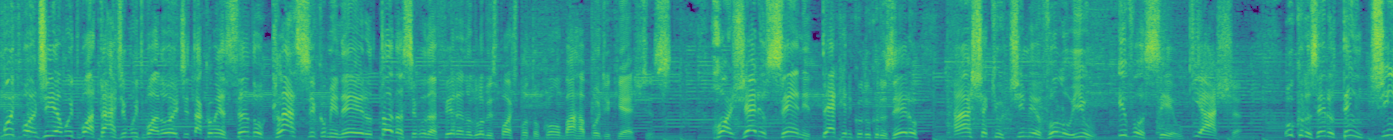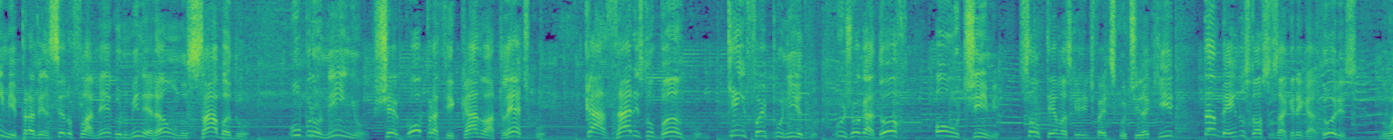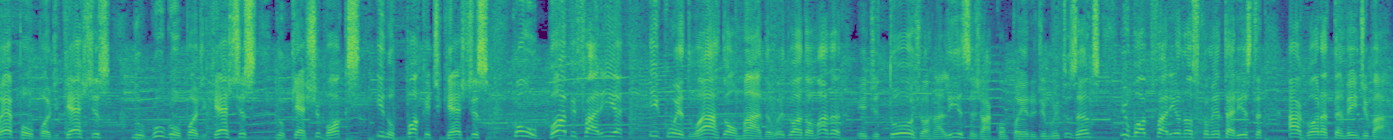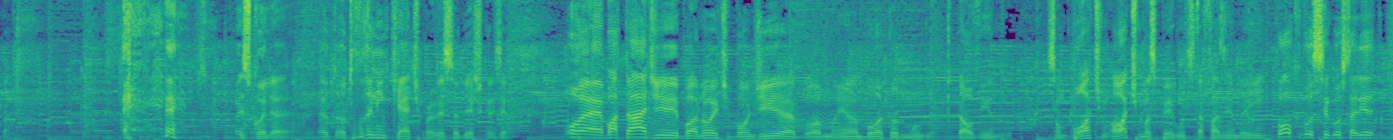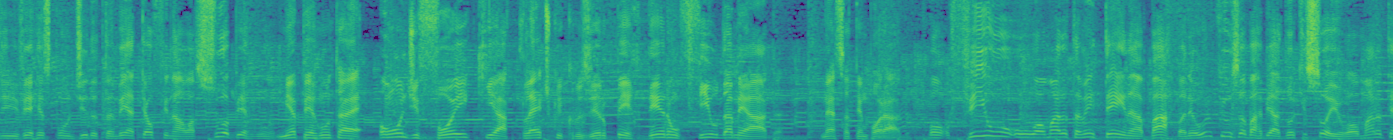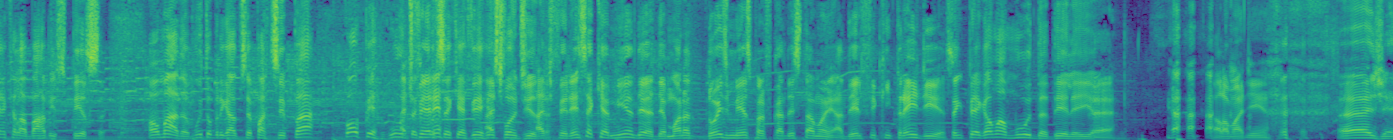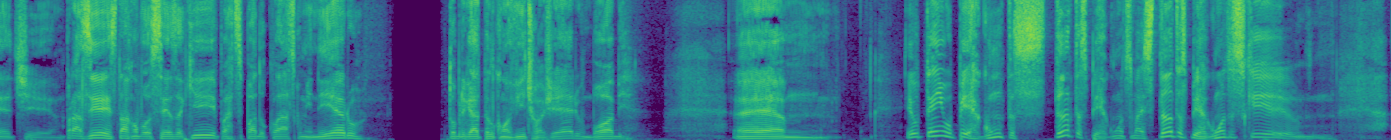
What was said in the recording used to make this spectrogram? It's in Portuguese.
Muito bom dia, muito boa tarde, muito boa noite. Está começando o Clássico Mineiro, toda segunda-feira no Globoesporte.com/barra podcasts. Rogério Ceni, técnico do Cruzeiro, acha que o time evoluiu. E você, o que acha? O Cruzeiro tem time para vencer o Flamengo no Mineirão no sábado? O Bruninho chegou para ficar no Atlético? Casares no banco. Quem foi punido? O jogador ou o time? São temas que a gente vai discutir aqui, também nos nossos agregadores, no Apple Podcasts, no Google Podcasts, no Cashbox e no Pocket Casts, com o Bob Faria e com o Eduardo Almada. O Eduardo Almada, editor, jornalista, já companheiro de muitos anos, e o Bob Faria, o nosso comentarista, agora também de barba. Uma escolha. Eu tô, fazendo enquete para ver se eu deixo crescer. É, boa tarde, boa noite, bom dia, boa manhã, boa a todo mundo que tá ouvindo. São ótimas, ótimas perguntas que você está fazendo aí. Qual que você gostaria de ver respondida também até o final? A sua pergunta. Minha pergunta é: onde foi que Atlético e Cruzeiro perderam o fio da meada? nessa temporada? Bom, fio o Almada também tem na barba, né? O único que usa barbeador que sou eu. O Almada tem aquela barba espessa. Almada, muito obrigado por você participar. Qual pergunta que você quer ver respondida? A, a, diferença é que a minha demora dois meses para ficar desse tamanho. A dele fica em três dias. Tem que pegar uma muda dele aí. É. Ó. Fala, Madinha. É, gente, um prazer estar com vocês aqui, participar do Clássico Mineiro. Muito obrigado pelo convite, Rogério, Bob. É, eu tenho perguntas, tantas perguntas, mas tantas perguntas que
